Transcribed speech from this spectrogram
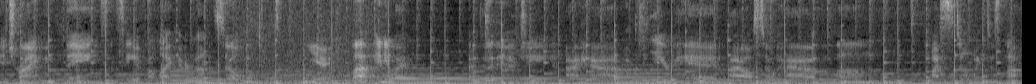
and trying new things and seeing if I like it or not. So Yay. but anyway, a good energy. I have a clear head. I also have um, my stomach does not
